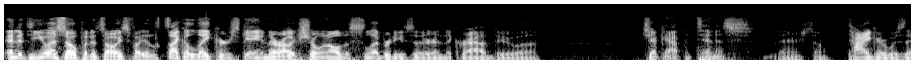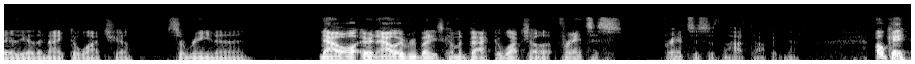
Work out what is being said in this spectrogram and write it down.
And at the U.S. Open, it's always fun. It's like a Lakers game. They're always showing all the celebrities that are in the crowd to uh, check out the tennis there. So Tiger was there the other night to watch uh, Serena. Now, all, now everybody's coming back to watch uh, Frances. Frances is the hot topic now. Okay,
